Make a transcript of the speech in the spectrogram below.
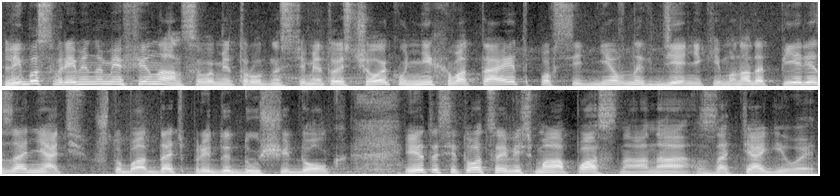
либо с временными финансовыми трудностями. То есть человеку не хватает повседневных денег, ему надо перезанять, чтобы отдать предыдущий долг. И эта ситуация весьма опасна, она затягивает.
